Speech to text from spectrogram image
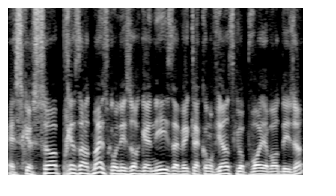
Est-ce que ça, présentement, est-ce qu'on les organise avec la confiance qu'il va pouvoir y avoir des gens?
